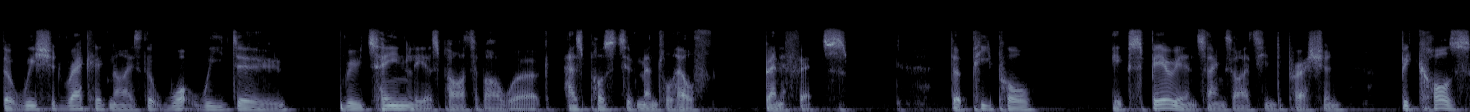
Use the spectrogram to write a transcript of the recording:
that we should recognize that what we do routinely as part of our work has positive mental health benefits. That people experience anxiety and depression because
